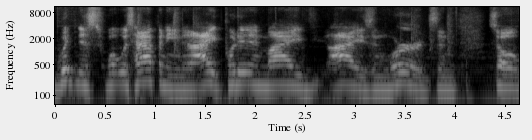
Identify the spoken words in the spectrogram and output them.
witness what was happening and I put it in my eyes and words. And so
